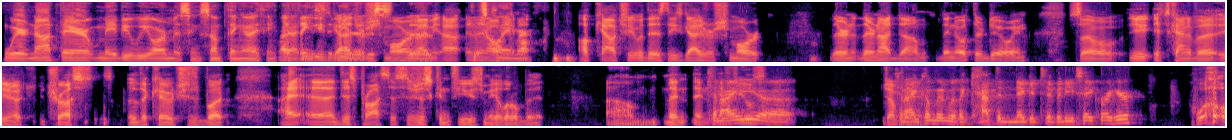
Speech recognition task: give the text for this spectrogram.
we're not there. Maybe we are missing something. And I think i that think needs these to guys the are dis- smart i mean I, and then I'll, disclaimer. I'll, I'll couch it with this these guys are smart they're they're not dumb they know what they're doing so it's kind of a you know trust the coaches but i uh, this process has just confused me a little bit um and, and Can it I uh, jump can I come in with a captain negativity take right here? Whoa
